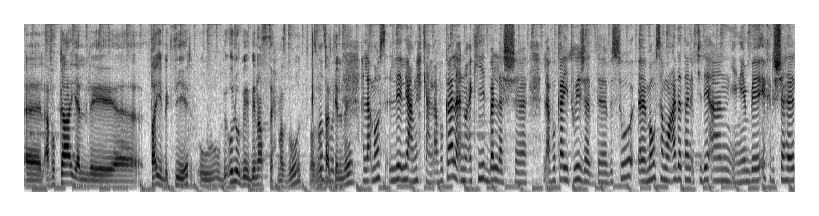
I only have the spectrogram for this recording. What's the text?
آه الأفوكا يلي آه طيب كثير وبيقولوا بي- بينصح مزبوط؟ مزبوط. الكلمة هلأ موس اللي, اللي عم نحكي عن الأفوكا؟ لأنه أكيد بلش آه، الأفوكا يتواجد آه، بالسوق. آه، موسمه عادة ابتداء يعني بآخر الشهر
